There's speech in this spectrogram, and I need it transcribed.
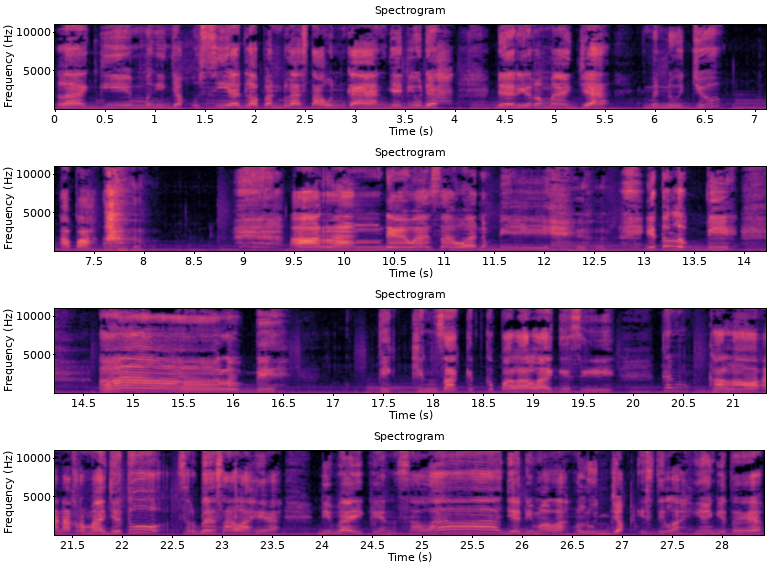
lagi menginjak usia 18 tahun kan. Jadi udah dari remaja menuju apa? Orang dewasa wannabe. Itu lebih ah lebih bikin sakit kepala lagi sih. Kan kalau anak remaja tuh serba salah ya dibaikin salah jadi malah ngelunjak istilahnya gitu ya.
